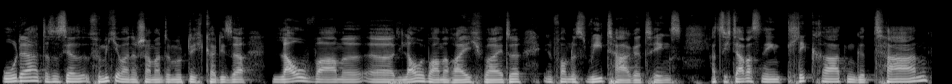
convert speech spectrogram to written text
oder, das ist ja für mich immer eine charmante Möglichkeit, dieser lauwarme, äh, die lauwarme Reichweite in Form des Retargetings? Hat sich da was in den Klickraten getan?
